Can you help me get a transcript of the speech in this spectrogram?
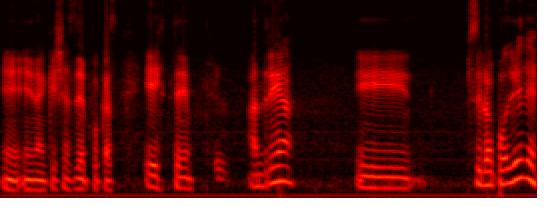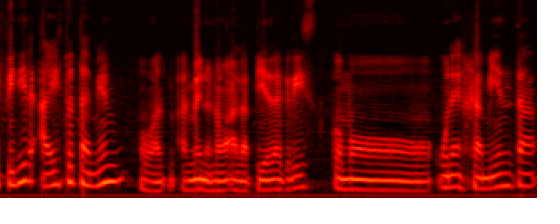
eh, en aquellas épocas. Este, Andrea, eh, se lo podría definir a esto también, o al, menos no a la piedra gris, como una herramienta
